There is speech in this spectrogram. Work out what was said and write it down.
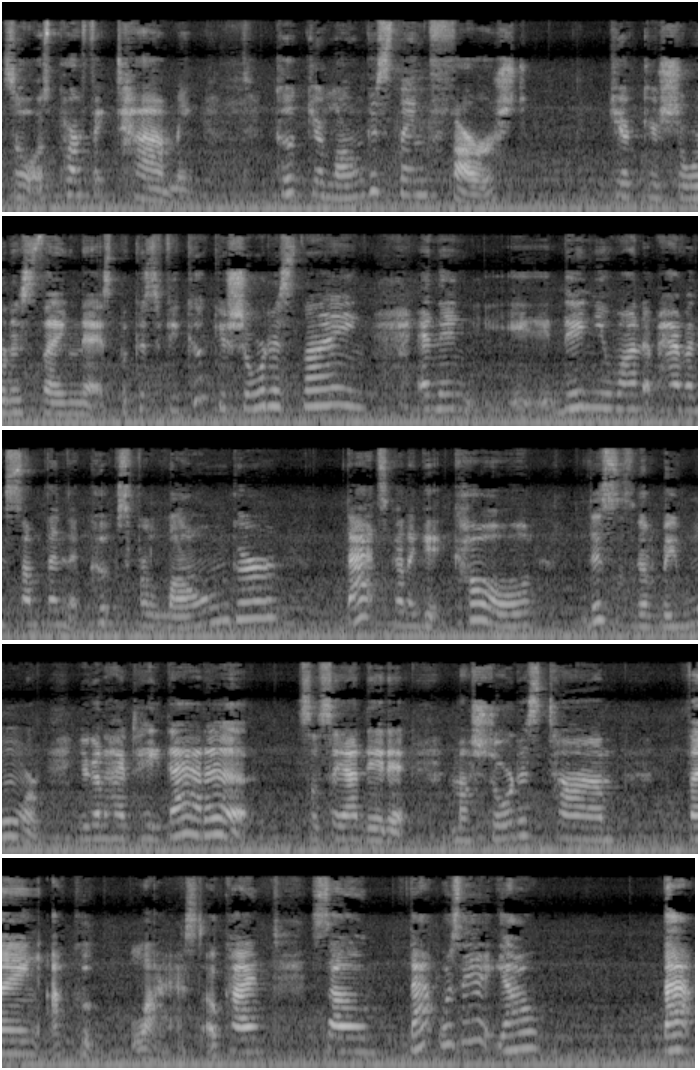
So it was perfect timing. Cook your longest thing first cook your shortest thing next because if you cook your shortest thing and then eh, then you wind up having something that cooks for longer that's going to get cold this is going to be warm you're going to have to heat that up so see I did it my shortest time thing I cooked last okay so that was it y'all that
